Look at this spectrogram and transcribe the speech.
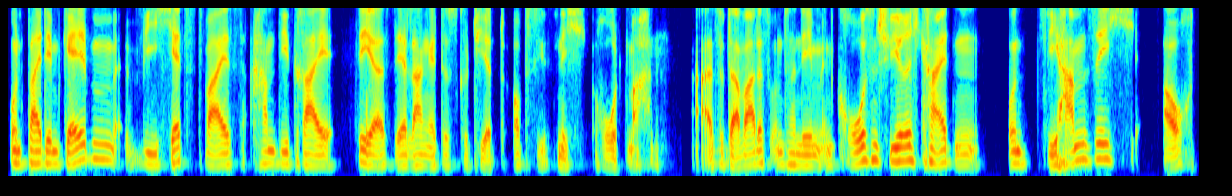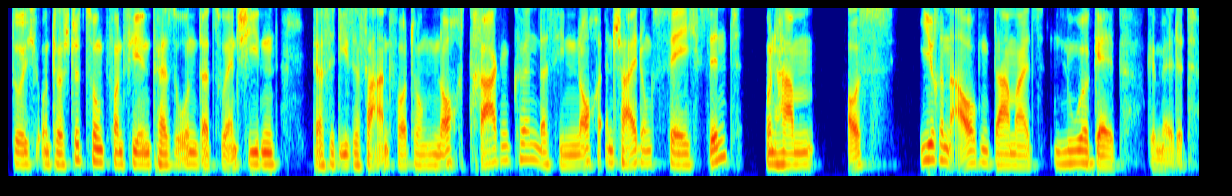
Und bei dem Gelben, wie ich jetzt weiß, haben die drei sehr, sehr lange diskutiert, ob sie es nicht rot machen. Also da war das Unternehmen in großen Schwierigkeiten und sie haben sich auch durch Unterstützung von vielen Personen dazu entschieden, dass sie diese Verantwortung noch tragen können, dass sie noch entscheidungsfähig sind und haben aus ihren Augen damals nur gelb gemeldet.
